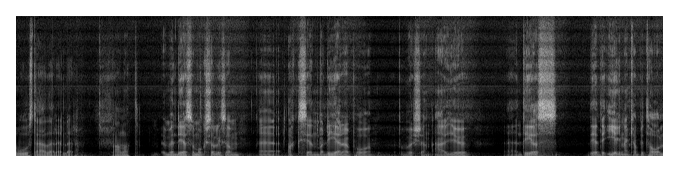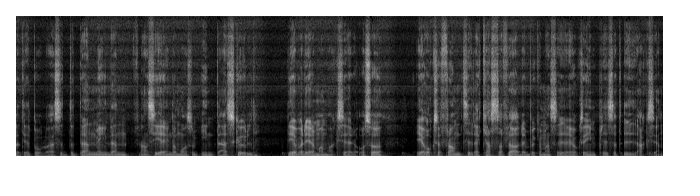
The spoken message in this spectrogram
bostäder eller annat. Men det som också liksom, eh, aktien värderar på, på börsen är ju eh, dels det, det egna kapitalet i ett bolag. Alltså den mängden finansiering de har som inte är skuld. Det värderar man med aktier. Och så är också framtida kassaflöde brukar man säga är också inprisat i aktien.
